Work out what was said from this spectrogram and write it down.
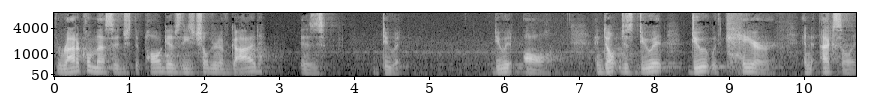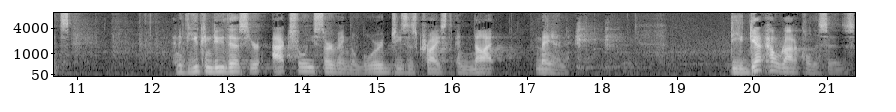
The radical message that Paul gives these children of God is do it. Do it all. And don't just do it, do it with care and excellence. And if you can do this, you're actually serving the Lord Jesus Christ and not man. Do you get how radical this is?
